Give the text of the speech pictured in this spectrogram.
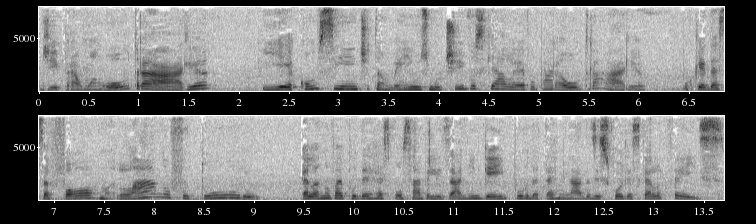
de ir para uma outra área e é consciente também os motivos que a levam para outra área. Porque dessa forma, lá no futuro, ela não vai poder responsabilizar ninguém por determinadas escolhas que ela fez.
